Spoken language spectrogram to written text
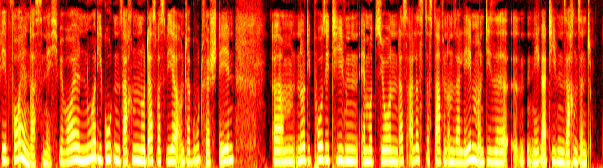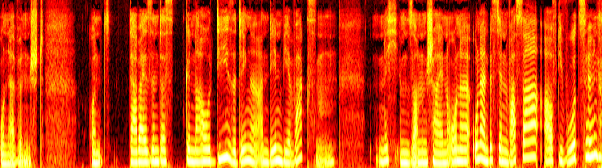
wir wollen das nicht. Wir wollen nur die guten Sachen, nur das, was wir unter gut verstehen. Ähm, nur die positiven Emotionen, das alles, das darf in unser Leben und diese äh, negativen Sachen sind unerwünscht. Und Dabei sind das genau diese Dinge, an denen wir wachsen. Nicht im Sonnenschein, ohne, ohne ein bisschen Wasser auf die Wurzeln,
